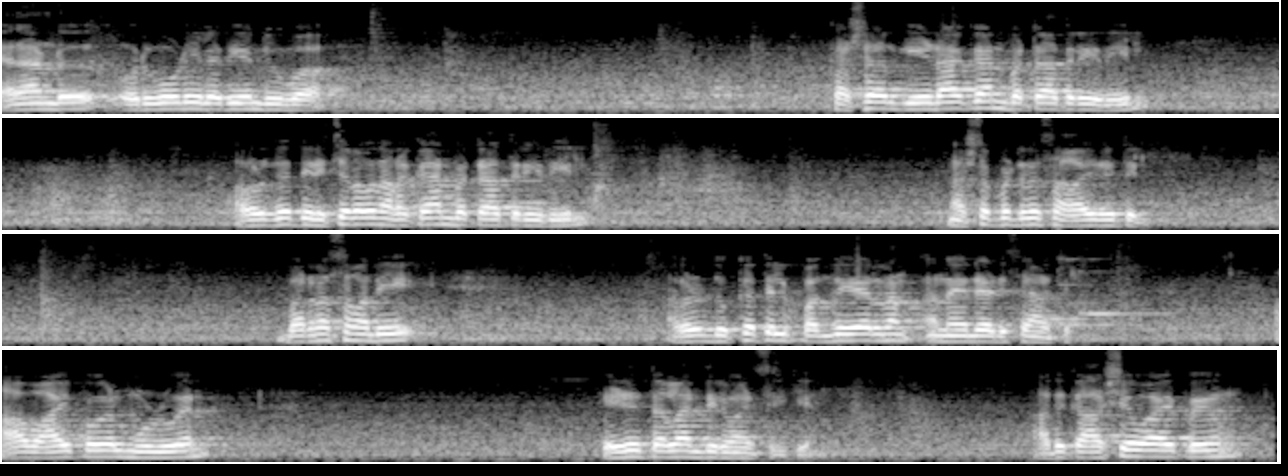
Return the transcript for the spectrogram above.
ഏതാണ്ട് ഒരു കോടിയിലധികം രൂപ കർഷകർക്ക് ഈടാക്കാൻ പറ്റാത്ത രീതിയിൽ അവർക്ക് തിരിച്ചടവ് നടക്കാൻ പറ്റാത്ത രീതിയിൽ നഷ്ടപ്പെട്ടൊരു സാഹചര്യത്തിൽ ഭരണസമിതി അവരുടെ ദുഃഖത്തിൽ പങ്കുചേരണം എന്നതിന്റെ അടിസ്ഥാനത്തിൽ ആ വായ്പകൾ മുഴുവൻ എഴുതിത്തള്ളാൻ തീരുമാനിച്ചിരിക്കുകയാണ്. അത് കാർഷിക വായ്പയും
